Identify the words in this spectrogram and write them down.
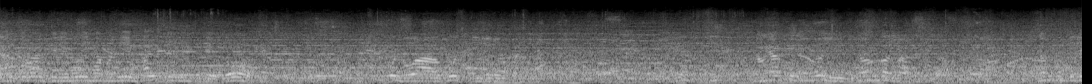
양토랑 그리고 샤워니 화이트닝도 되고 또 노화하고 단조로까지 영양크림은 이런 걸 맞습니다. 여성분들이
